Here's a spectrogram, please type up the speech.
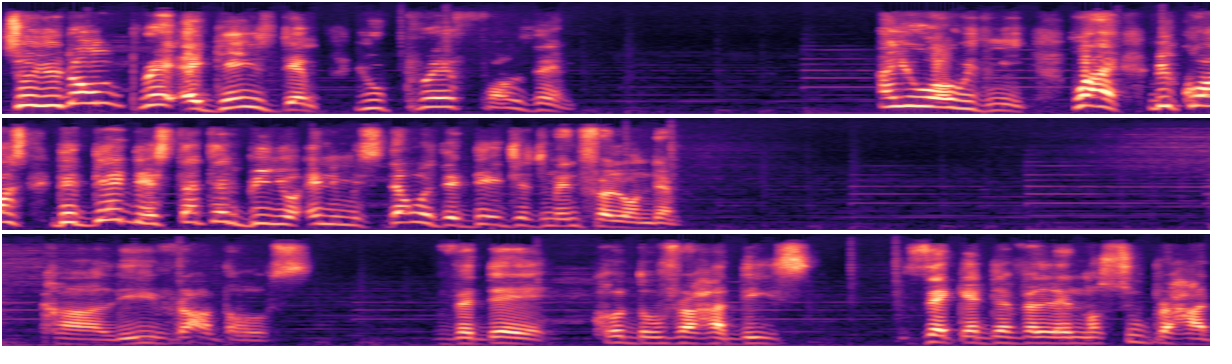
So you don't pray against them, you pray for them. Are you all with me? Why? Because the day they started being your enemies, that was the day judgment fell on them. Kalivrados, Vede, Kodovra Hadis, Zekedevele Supra.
